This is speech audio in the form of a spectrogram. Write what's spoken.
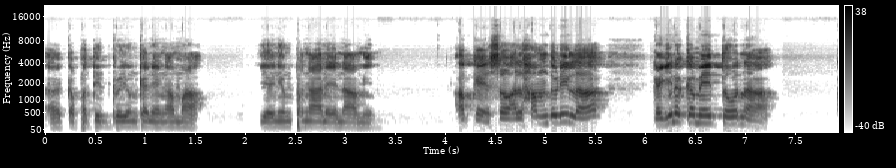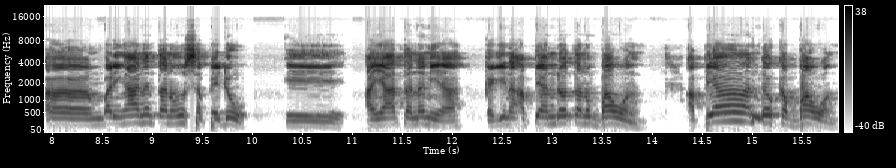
Ah, kapatid ko yung kanyang ama. Yun yung panganay namin. Okay, so alhamdulillah, kaya na kami ito na um, balinganan tanong sa pedo. E, ayata na niya, kaya na apian daw tanong bawang. Apian daw ka bawang.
